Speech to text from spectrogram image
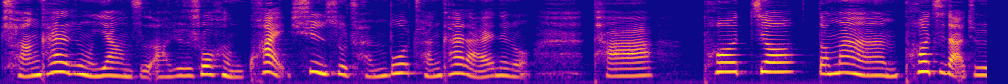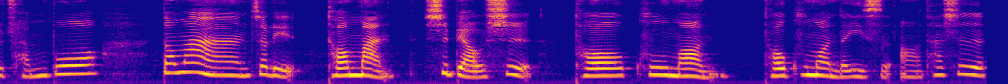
传开的这种样子啊，就是说很快、迅速传播、传开来那种。它퍼져더만，퍼지다就是传播，더만这里더만是表示더구먼 头库门的意思啊，它是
